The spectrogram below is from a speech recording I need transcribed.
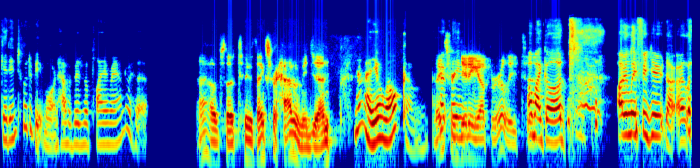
get into it a bit more and have a bit of a play around with it I hope so too. Thanks for having me, Jen. No, you're welcome. Thanks for getting up early. To... Oh my God. only for you. No, only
